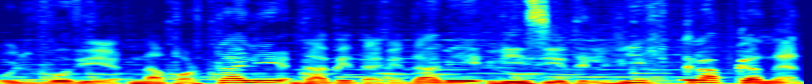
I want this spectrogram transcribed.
у Львові на порталі www.visitlviv.net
